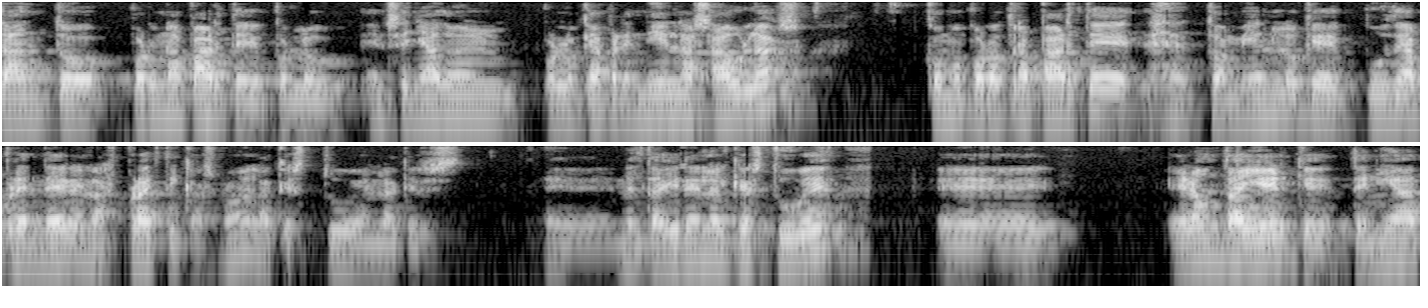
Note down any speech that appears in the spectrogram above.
tanto por una parte por lo enseñado, por lo que aprendí en las aulas, como por otra parte también lo que pude aprender en las prácticas, ¿no? En la que estuve, en la que eh, en el taller en el que estuve, eh, era un taller que tenía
